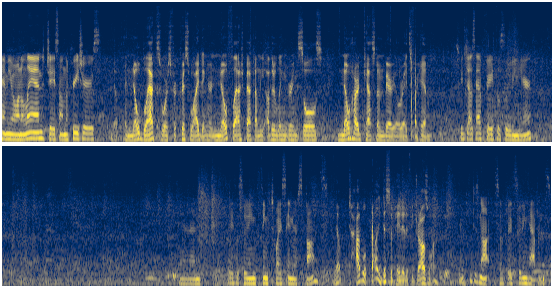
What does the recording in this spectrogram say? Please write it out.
Tamiyo on a land, Jace on the creatures. Yep. And no black source for Chris Weidinger, no flashback on the other lingering souls, no hard cast Unburial Rites for him. So he does have Faithless Looting here. And Faithless Looting, think twice in response. Yep. Todd will probably dissipate it if he draws one. He does not, so Faithless Looting happens.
